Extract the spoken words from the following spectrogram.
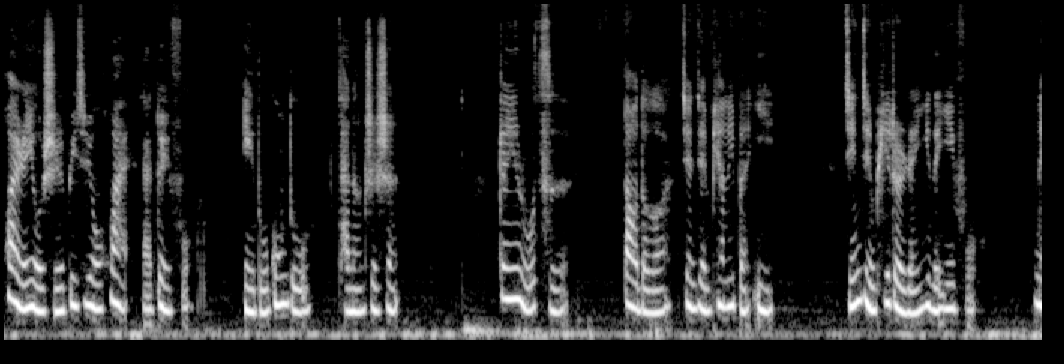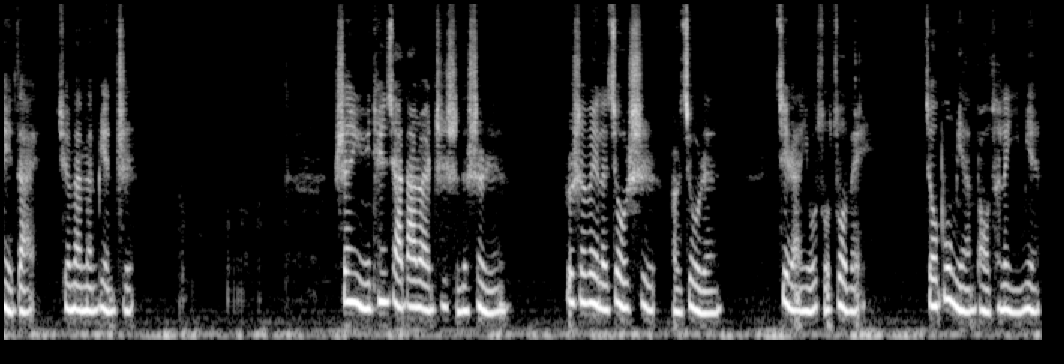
坏人有时必须用坏来对付，以毒攻毒，才能制胜。正因如此，道德渐渐偏离本意，仅仅披着仁义的衣服，内在。却慢慢变质。生于天下大乱之时的圣人，若是为了救世而救人，既然有所作为，就不免保存了一面，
